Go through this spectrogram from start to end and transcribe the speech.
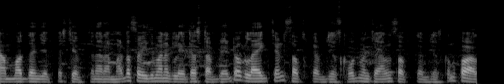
నమ్మొద్దని చెప్పేసి చెప్తున్నారన్నమాట. సో ఇది మనకు లేటెస్ట్ అప్డేట్. ఒక లైక్ చేయండి సబ్స్క్రైబ్ చేసుకోవద్దు. మన ఛానల్ సబ్స్క్రైబ్ చేసుకొని ఫాలో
